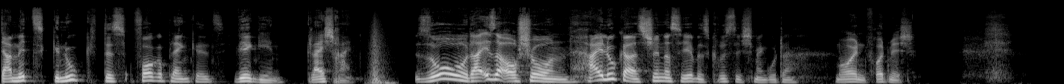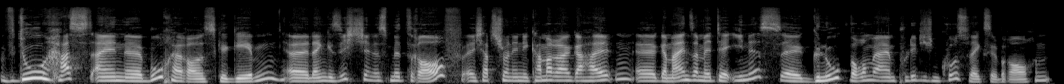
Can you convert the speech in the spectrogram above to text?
damit genug des Vorgeplänkels. Wir gehen gleich rein. So, da ist er auch schon. Hi Lukas, schön, dass du hier bist. Grüß dich, mein Guter. Moin, freut mich. Du hast ein äh, Buch herausgegeben. Äh, dein Gesichtchen ist mit drauf. Ich habe es schon in die Kamera gehalten. Äh, gemeinsam mit der Ines. Äh, genug, warum wir einen politischen Kurswechsel brauchen.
